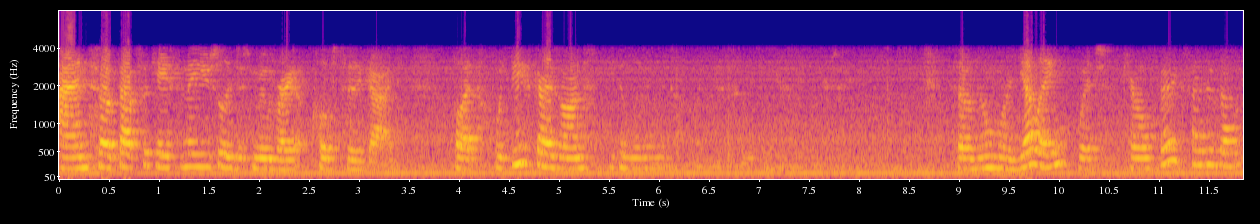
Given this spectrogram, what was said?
and so if that's the case, then they usually just move right up close to the guide. But with these guys on, you can literally talk like this. So no more yelling, which Carol's very excited about.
